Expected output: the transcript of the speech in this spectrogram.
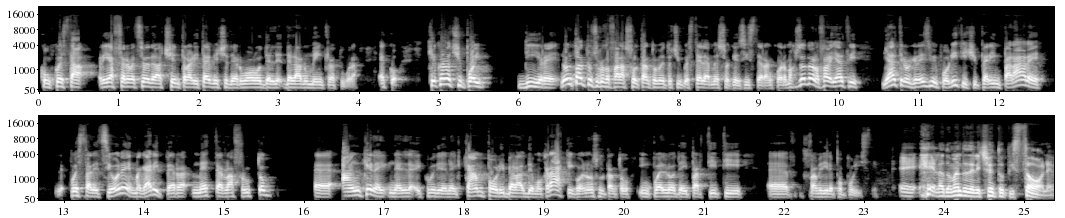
con questa riaffermazione della centralità invece del ruolo del, della nomenclatura. Ecco, che cosa ci puoi dire non tanto su cosa farà soltanto il Movimento 5 Stelle, ammesso che esisterà ancora, ma cosa devono fare gli altri, gli altri organismi politici per imparare questa lezione e magari per metterla a frutto eh, anche nel, nel, dire, nel, campo liberal democratico e non soltanto in quello dei partiti, eh, fammi dire, populisti è, è la domanda delle 100 pistole.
